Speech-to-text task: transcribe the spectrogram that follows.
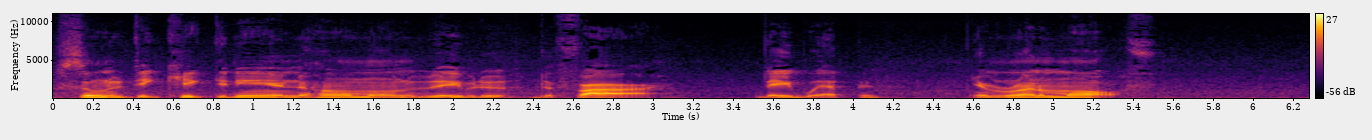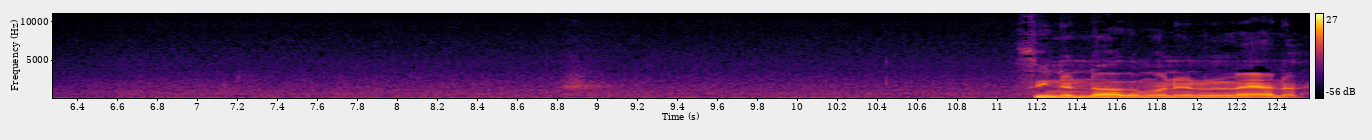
As soon as they kicked it in, the homeowner was able to, to fire their weapon and run them off. Seen another one in Atlanta.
